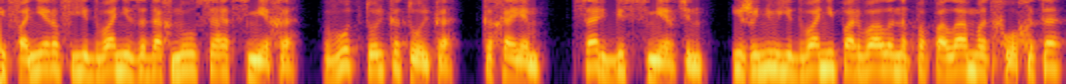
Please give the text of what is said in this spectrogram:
и Фанеров едва не задохнулся от смеха. Вот только-только, КХМ, царь бессмертен, и женю едва не порвало напополам от хохота,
